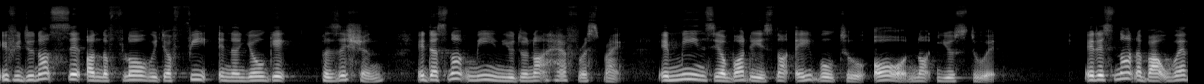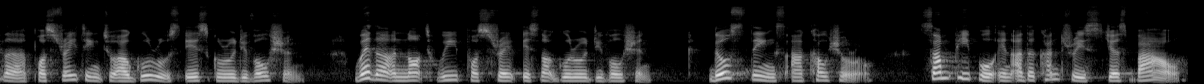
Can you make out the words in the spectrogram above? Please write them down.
if you do not sit on the floor with your feet in a yogic position, it does not mean you do not have respect. It means your body is not able to or not used to it. It is not about whether prostrating to our gurus is guru devotion. Whether or not we prostrate is not guru devotion. Those things are cultural. Some people in other countries just bow.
